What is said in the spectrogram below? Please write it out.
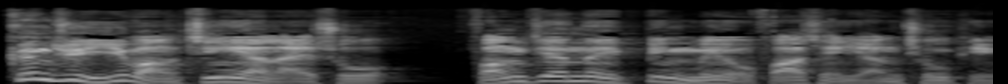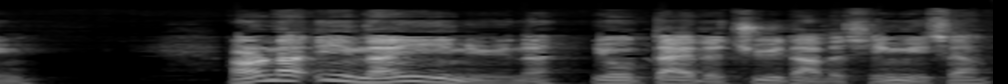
根据以往经验来说，房间内并没有发现杨秋平，而那一男一女呢，又带着巨大的行李箱。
